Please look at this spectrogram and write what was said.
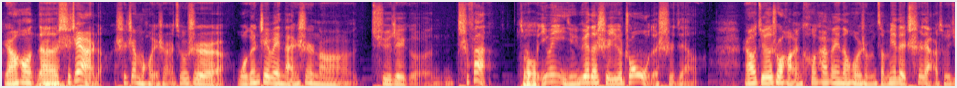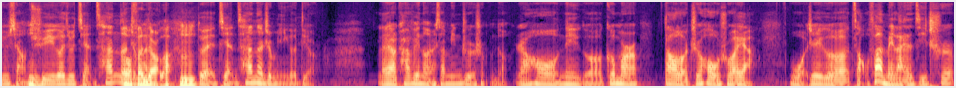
然后呃是这样的，是这么回事儿，就是我跟这位男士呢去这个吃饭，因为已经约的是一个中午的时间了，然后觉得说好像喝咖啡呢或者什么怎么也得吃点儿，所以就想嗯去一个就简餐的到饭点了，嗯对简餐的这么一个地儿，来点咖啡，弄点三明治什么的。然后那个哥们儿到了之后说：“哎呀，我这个早饭没来得及吃。”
